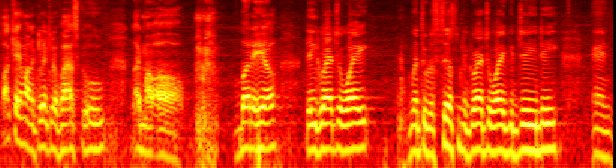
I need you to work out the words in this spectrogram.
Well, I came out of Glencliff High School, like my uh, buddy here, didn't graduate, went through the system to graduate, get GED, and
